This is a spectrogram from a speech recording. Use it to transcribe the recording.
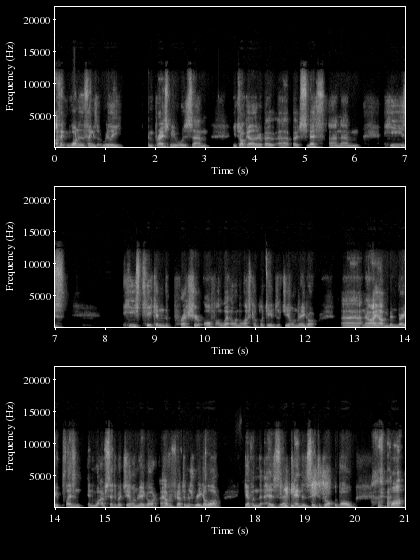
I think one of the things that really impressed me was um, you talk earlier about uh, about Smith and um, he's he's taken the pressure off a little in the last couple of games of Jalen Reagor. Uh, now, I haven't been very pleasant in what I've said about Jalen Reagor. I have referred to him as Regalor, given that his uh, tendency to drop the ball. But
